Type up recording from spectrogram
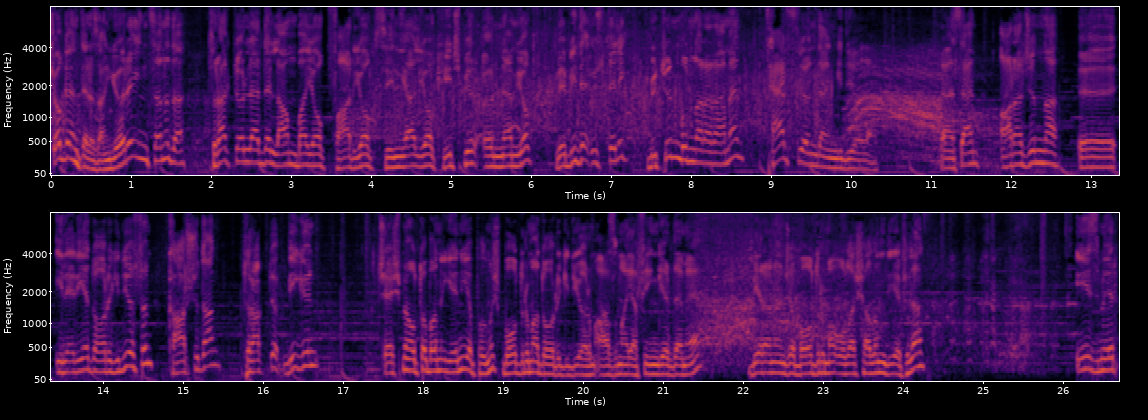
çok enteresan. Yöre insanı da traktörlerde lamba yok, far yok, sinyal yok, hiçbir önlem yok. Ve bir de üstelik bütün bunlara rağmen ters yönden gidiyorlar. Yani sen aracınla e, ileriye doğru gidiyorsun. Karşıdan traktör bir gün Çeşme otobanı yeni yapılmış. Bodrum'a doğru gidiyorum Azma'ya fingir demeye. Bir an önce Bodrum'a ulaşalım diye filan. İzmir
